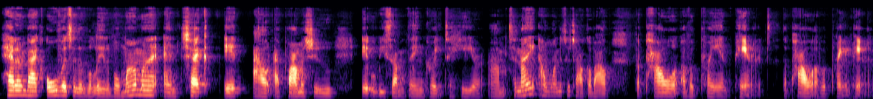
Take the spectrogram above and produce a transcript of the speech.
head on back over to the Relatable Mama and check it out. I promise you, it will be something great to hear. Um, tonight, I wanted to talk about the power of a praying parent. The power of a praying parent.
